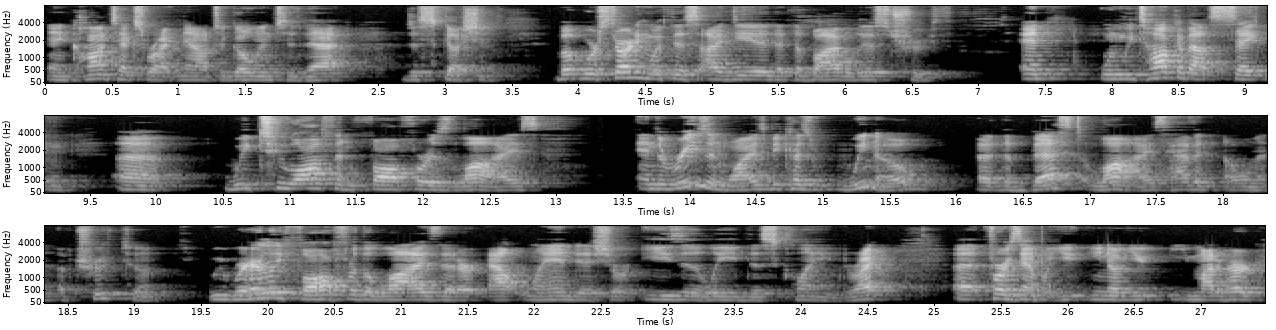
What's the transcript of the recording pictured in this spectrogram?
and context right now to go into that discussion. But we're starting with this idea that the Bible is truth. And when we talk about Satan, uh, we too often fall for his lies. And the reason why is because we know uh, the best lies have an element of truth to them. We rarely fall for the lies that are outlandish or easily disclaimed, right? Uh, for example, you you know you you might have heard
